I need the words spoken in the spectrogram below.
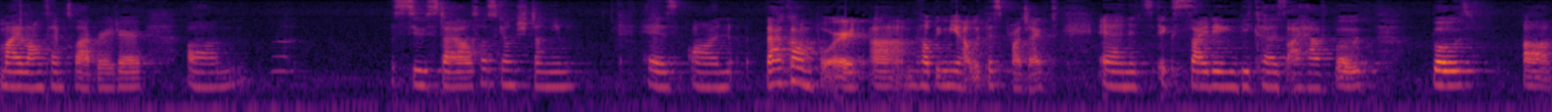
my longtime collaborator, um, Sue Styles, Hoskyung is on back on board, um, helping me out with this project, and it's exciting because I have both both um,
